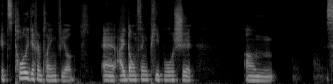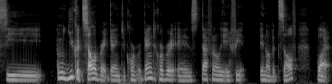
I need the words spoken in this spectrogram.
It's totally different playing field, and I don't think people should um see. I mean, you could celebrate getting to corporate. Getting to corporate is definitely a feat in of itself, but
